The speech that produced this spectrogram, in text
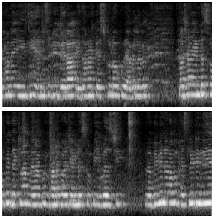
এখানে ইজি এনসিবি বেরা এই ধরনের টেস্টগুলো খুব অ্যাভেলেবেল তাছাড়া এন্ডোস্কোপি দেখলাম, এরা খুবই ভালো করেছে এন্ডোস্কোপি ইউএসজি বিভিন্ন রকম ফেসিলিটি নিয়ে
